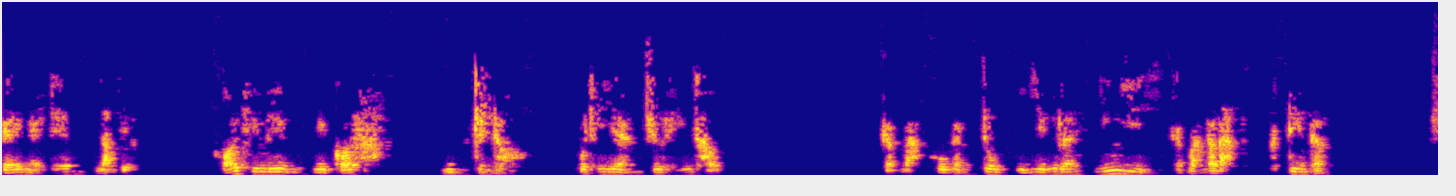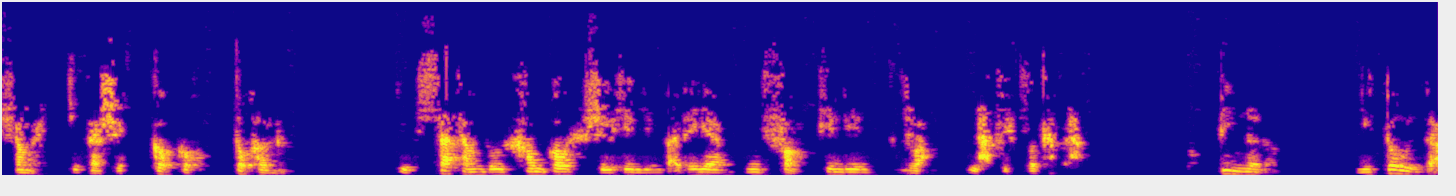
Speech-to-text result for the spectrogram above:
kể ngày đêm làm việc. Khỏi thiên liêng như cõi phạm nhưng trình độ của thế gian chưa hiểu thấu. Các bạn cố gắng tu để giữ lấy những gì các bạn đã đạt và tiến tới sau này chúng ta sẽ có cơ hội tốt hơn nữa vì sát thân tôi không có sự hiện diện tại thế gian nhưng phần thiên liên và làm việc với các bạn tin nơi đó như tôi đã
